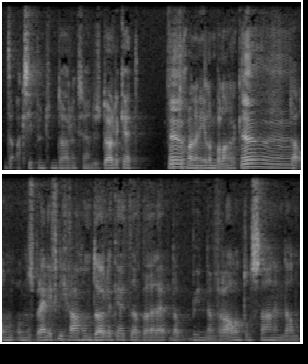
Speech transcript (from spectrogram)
de actiepunten duidelijk zijn. Dus duidelijkheid is Ja. toch wel een hele belangrijke. Dat on- ons brein heeft niet graag onduidelijkheid, dat, be- dat begint dan verhalen te ontstaan en dan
